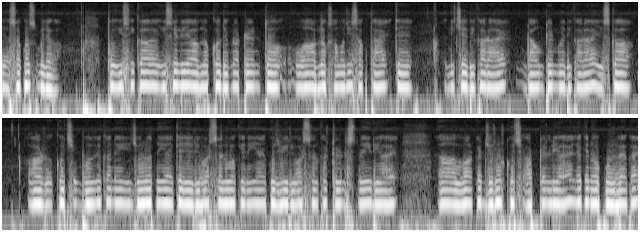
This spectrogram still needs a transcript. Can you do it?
ऐसा कुछ मिलेगा। तो इसी का, इसीलिए आप लोग को देखना ट्रेंड तो वहाँ आप लोग समझ ही सकता है कि नीचे दिखा रहा है डाउन ट्रेंड में दिखा रहा है इसका, और कुछ बोलने का नहीं, ज़रूरत नहीं है कि ये रिवर्सल हुआ कि नहीं है, कुछ भी रिवर्सल का ट्रेंड्स नहीं दिया है। मार्केट ज़रूर कुछ अप ट्रेंड लिया है, लेकिन वो पुल बैक है।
